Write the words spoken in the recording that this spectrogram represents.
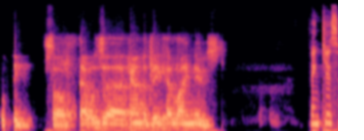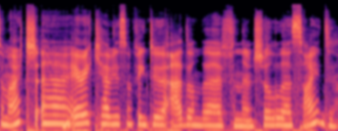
we'll see. So that was uh, kind of the big headline news. Thank you so much. Uh, Erik, have you something to add on the financial uh, side?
